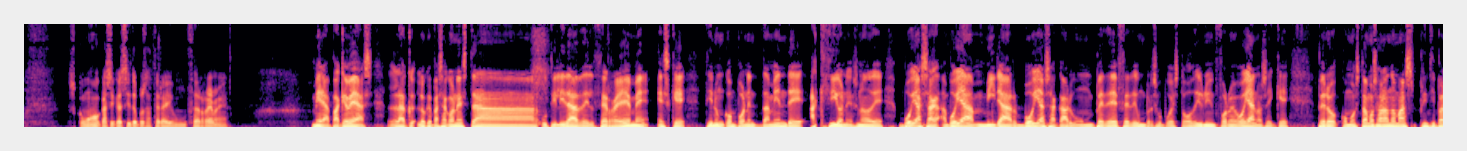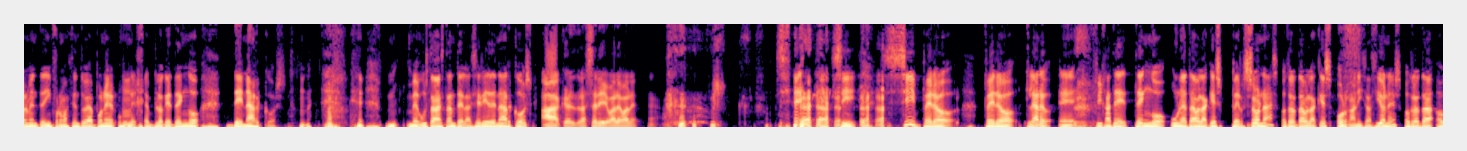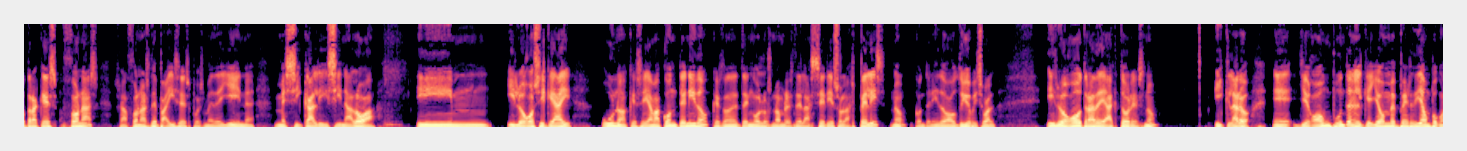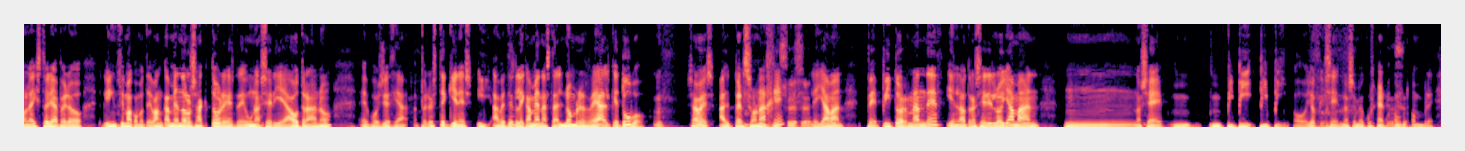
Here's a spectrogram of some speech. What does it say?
es como casi casi te puedes hacer ahí un CRM. Mira, para que veas, lo que pasa con esta utilidad del CRM es que tiene un componente también de acciones, ¿no? De voy a, voy a mirar, voy a sacar un PDF de un presupuesto o de un informe, voy a no sé qué. Pero como estamos hablando más principalmente de información, te voy a poner un hmm. ejemplo que tengo de Narcos. Me gusta bastante la serie de Narcos. Ah, que la serie, vale, vale. Sí, sí, pero, pero claro, eh, fíjate, tengo una tabla que es personas, otra tabla que es organizaciones, otra, otra que es zonas, o sea, zonas de países, pues Medellín, Mexicali, Sinaloa, y, y luego sí que hay uno que se llama contenido, que es donde tengo los nombres de las series o las pelis, ¿no? Contenido audiovisual. Y luego otra de actores, ¿no? Y claro, eh, llegó a un punto en el que yo me perdía un poco en la historia, pero encima como te van cambiando los actores de una serie a otra, ¿no? Eh, pues yo decía, ¿pero este quién es? Y a veces le cambian hasta el nombre real que tuvo, ¿sabes? Al personaje Sí, sí. le llaman Pepito Hernández y en la otra serie lo llaman, mm, no sé, mm, Pipi, Pipi, o yo qué sé, no se me ocurre un nombre.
